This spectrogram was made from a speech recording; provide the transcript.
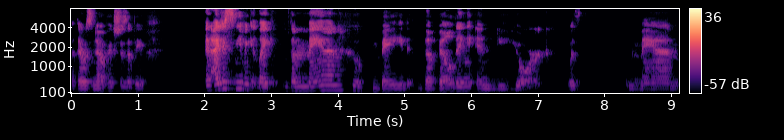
but there was no pictures of Vigo. And I just didn't even get like the man who made the building in New York was the man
